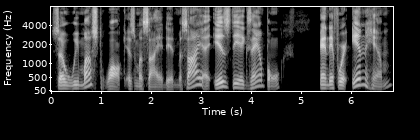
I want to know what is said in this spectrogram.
so we must walk as Messiah did. Messiah is the example. And if we're in him,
